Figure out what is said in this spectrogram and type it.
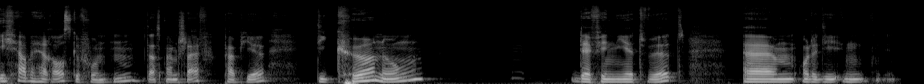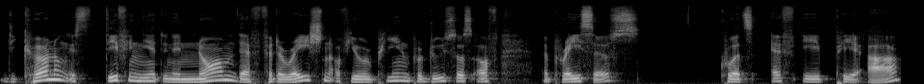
ich habe herausgefunden, dass beim Schleifpapier die Körnung definiert wird, ähm, oder die, die Körnung ist definiert in den Normen der Federation of European Producers of Abrasives, kurz FEPA.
